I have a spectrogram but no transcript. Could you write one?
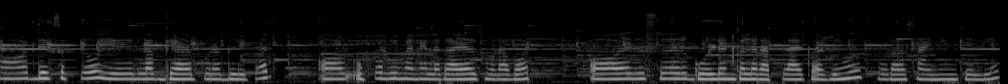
और देख सकते हो, ये लग गया है पूरा ग्लिटर और ऊपर भी मैंने लगाया है थोड़ा बहुत और फिर गोल्डन कलर अप्लाई कर रही हूँ थोड़ा शाइनिंग के लिए।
